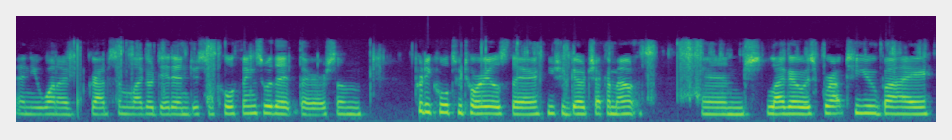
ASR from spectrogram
and you want to grab some LIGO data and do some cool things with it, there are some pretty cool tutorials there. You should go check them out. And LIGO is brought to you by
